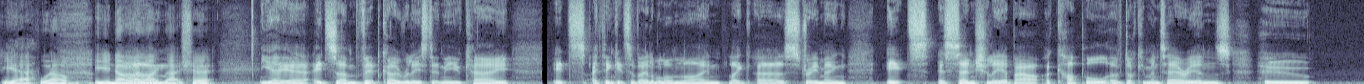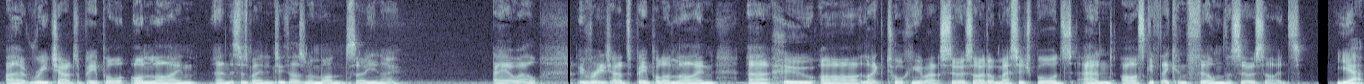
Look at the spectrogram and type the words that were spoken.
Yeah, well, you know I like Um, that shit. yeah, yeah. It's um Vipco released it in the UK. It's I think it's available online, like uh, streaming. It's essentially about a couple of documentarians who uh, reach out to people online, and this was made in 2001, so you know AOL, who reach out to people online uh, who are like talking about suicide on message boards and ask if they can film the suicides. Yeah.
